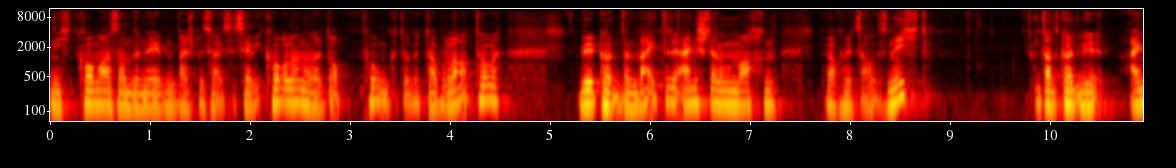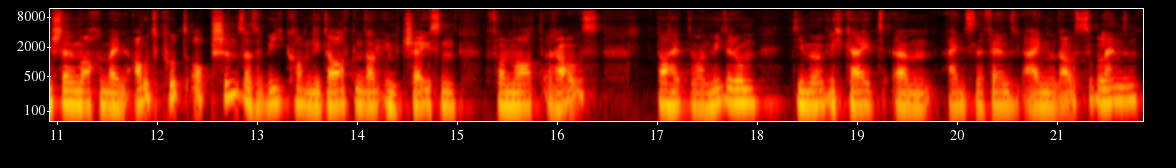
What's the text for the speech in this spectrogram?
nicht Komma, sondern eben beispielsweise Semikolon oder Doppelpunkt oder Tabulator. Wir könnten dann weitere Einstellungen machen, brauchen wir jetzt alles nicht. Und dann könnten wir Einstellungen machen bei den Output Options, also wie kommen die Daten dann im JSON-Format raus. Da hätte man wiederum die Möglichkeit, ähm, einzelne Felder ein- und auszublenden.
